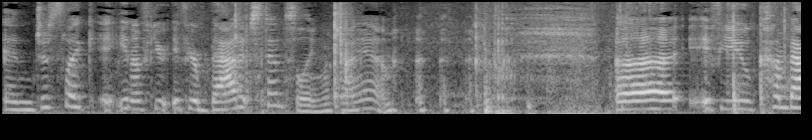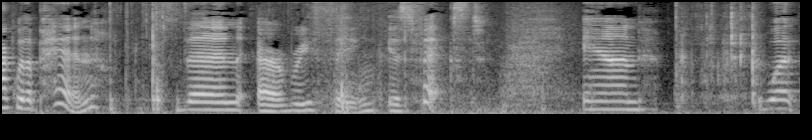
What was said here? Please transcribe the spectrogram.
and just like you know, if you if you're bad at stenciling, which I am, uh, if you come back with a pen, then everything is fixed. And what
